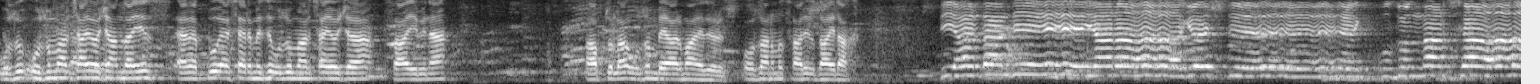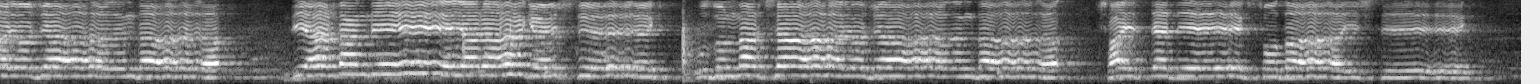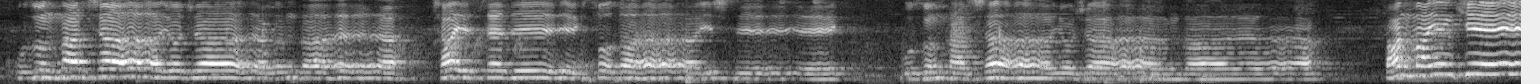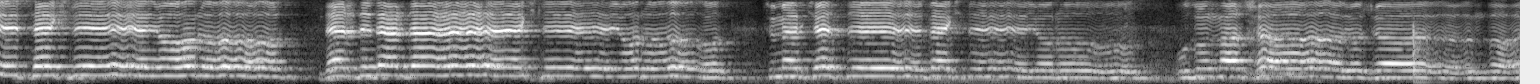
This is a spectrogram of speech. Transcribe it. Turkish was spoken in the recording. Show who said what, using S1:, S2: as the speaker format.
S1: Uzun, Uzunlar Çay Ocağı'ndayız. Evet bu eserimizi Uzunlar Çay Ocağı sahibine Abdullah Uzun Bey armağan ediyoruz. Ozanımız Halil Daylak.
S2: Diyardan diyara göçtük Uzunlar çay ocağında Diyardan diyara göçtük Uzunlar çay ocağında Çay istedik soda içtik. Uzunlar çay ocağında. Çay istedik soda içtik. Uzunlar çay ocağında. Sanmayın ki tekliyoruz. Derdi derde ekliyoruz Tüm herkesi bekliyoruz. Uzunlar çay ocağında.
